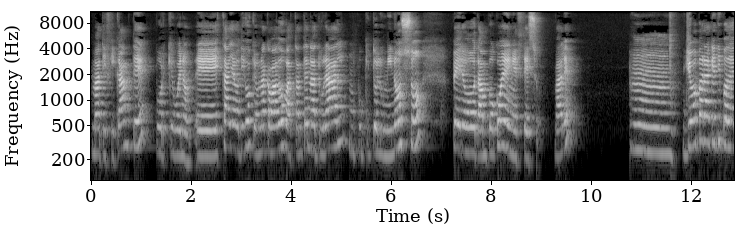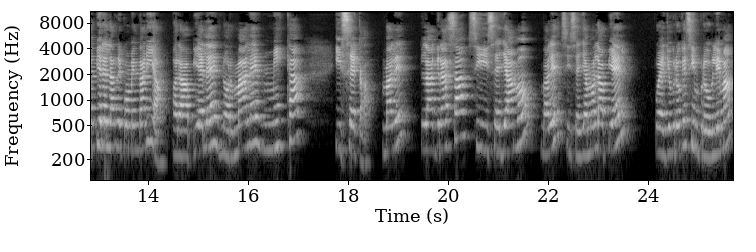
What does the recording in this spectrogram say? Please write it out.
matificante, porque bueno, eh, esta ya os digo que es un acabado bastante natural, un poquito luminoso, pero tampoco en exceso, ¿vale? Mm, ¿Yo para qué tipo de pieles la recomendaría? Para pieles normales, mixtas y secas, ¿vale? La grasa, si sellamos, ¿vale? Si sellamos la piel, pues yo creo que sin problema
